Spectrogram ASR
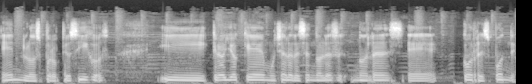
en los propios hijos y creo yo que muchas de las veces no les, no les eh, corresponde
